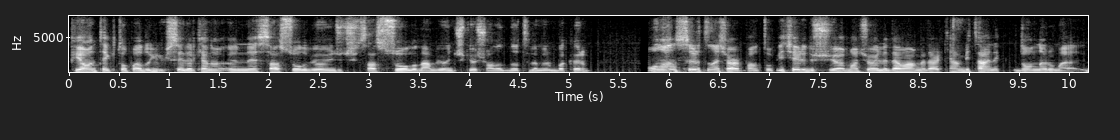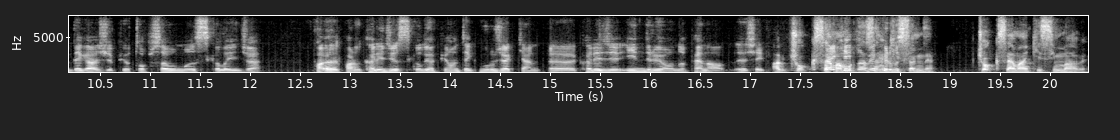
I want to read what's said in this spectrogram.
Piontek topa da yükselirken önüne Sassuolo bir oyuncu Sassuolo'dan bir oyuncu çıkıyor. Şu an adını hatırlamıyorum bakarım. Onun sırtına çarpan top içeri düşüyor. Maç öyle devam ederken bir tane Donnarumma degaj yapıyor. Top savunma ıskalayınca pa- pardon kaleci ıskalıyor. Piontek vuracakken e, kaleci indiriyor onu. Penal e, şey Abi çok kısa hemen burada seni keseyim mi? Çok kısa hemen keseyim mi abi?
